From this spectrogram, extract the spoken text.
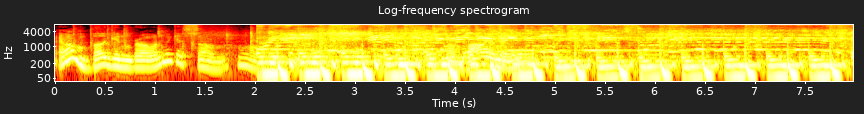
and I'm bugging, bro. Let me get some. Hold on. Get some volume in Yo,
